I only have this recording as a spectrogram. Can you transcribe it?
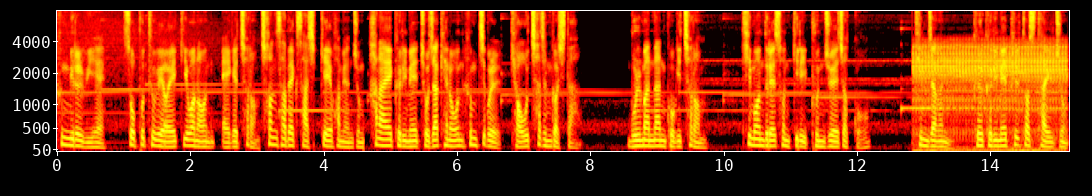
흥미를 위해 소프트웨어에 끼워 넣은 애게처럼 1440개의 화면 중 하나의 그림에 조작해놓은 흠집을 겨우 찾은 것이다. 물 만난 고기처럼 팀원들의 손길이 분주해졌고 팀장은 그 그림의 필터 스타일 중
